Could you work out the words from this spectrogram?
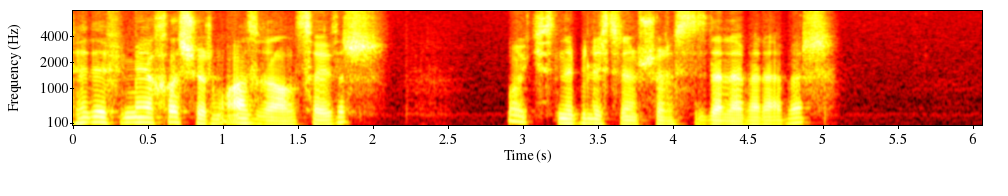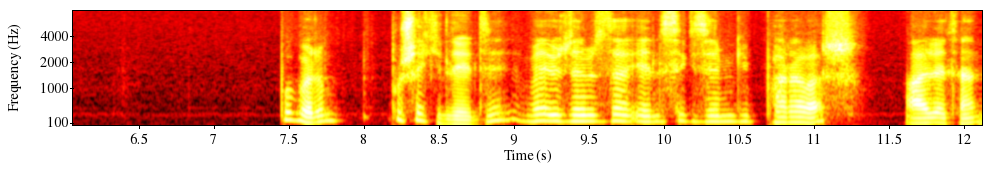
hedefime yaklaşıyorum. Az kaldı sayılır. Bu ikisini de birleştirelim şöyle sizlerle beraber. Bu bölüm bu şekildeydi ve üzerimizde 58 em gibi para var. Ayrıca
